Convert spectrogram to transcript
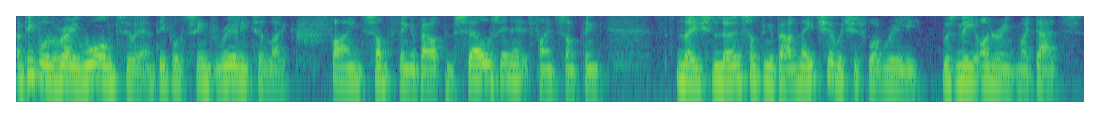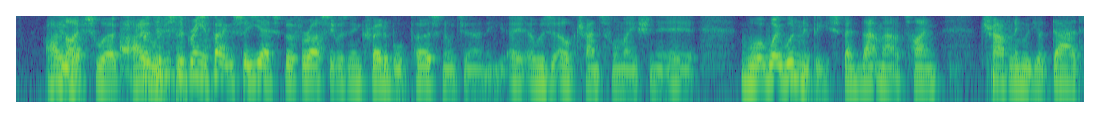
And people were very warm to it, and people seemed really to like find something about themselves in it, find something. They learn something about nature, which is what really was me honouring my dad's I life's work. I but to, just to bring it back to say yes, but for us it was an incredible personal journey. It, it was of transformation. It, it, why wouldn't it be? You spend that amount of time traveling with your dad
